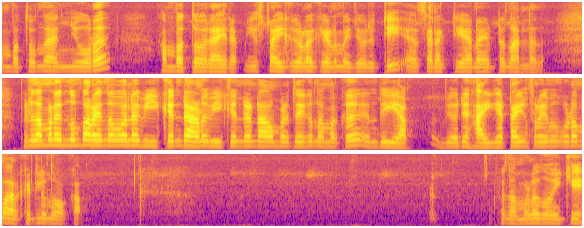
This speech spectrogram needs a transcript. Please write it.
അമ്പത്തൊന്ന് അഞ്ഞൂറ് അമ്പത്തോരായിരം. ഈ സ്ട്രൈക്കുകളൊക്കെയാണ് മെജോറിറ്റി സെലക്ട് ചെയ്യാനായിട്ട് നല്ലത്. പിന്നെ നമ്മൾ എന്നും പറയുന്ന പോലെ വീക്കെൻഡാണ് വീക്കെൻഡ് ഉണ്ടാകുമ്പോഴത്തേക്ക് നമുക്ക് എന്ത് ചെയ്യാം? ഒരു ഹയർ ടൈം ഫ്രെയിമും കൂടെ മാർക്കറ്റിൽ നോക്കാം. ഇപ്പോൾ നമ്മൾ നോക്കിയേ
